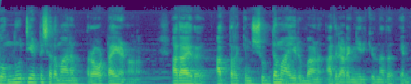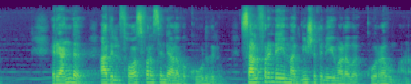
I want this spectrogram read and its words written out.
തൊണ്ണൂറ്റിയെട്ട് ശതമാനം റോട്ട് അയൺ ആണ്. അതായത് അത്രയ്ക്കും ശുദ്ധമായ ഇരുമ്പാണ് അതിലടങ്ങിയിരിക്കുന്നത് എന്ന്. രണ്ട് അതിൽ ഫോസ്ഫറസിന്റെ അളവ് കൂടുതലും സൾഫറിന്റെയും മഗ്നീഷ്യത്തിന്റെയും അളവ് കുറവുമാണ്.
